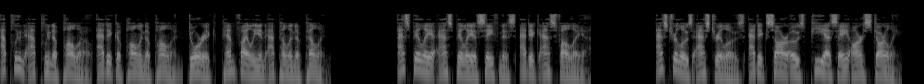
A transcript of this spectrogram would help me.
Aploon Aploon Apollo Attic Apollon Apollon Doric Pamphylian Apellin Apellin Aspalea Aspalea safeness Attic Asphaleia Astralos Astralos Attic Sar os Psar starling.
